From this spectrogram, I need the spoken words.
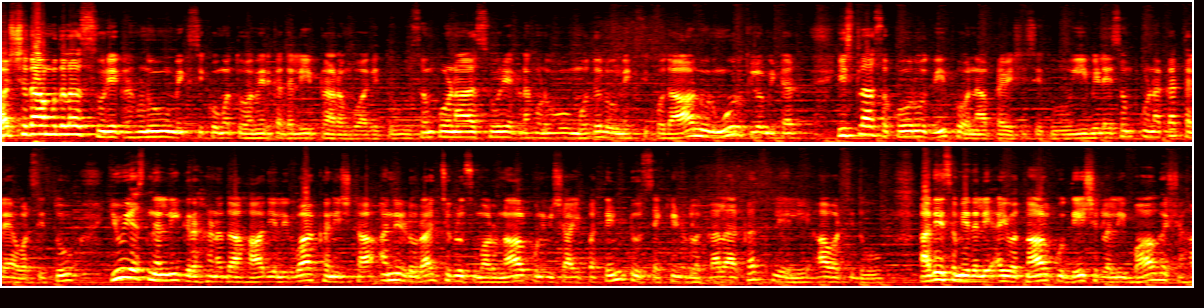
ವರ್ಷದ ಮೊದಲ ಸೂರ್ಯಗ್ರಹಣವು ಮೆಕ್ಸಿಕೋ ಮತ್ತು ಅಮೆರಿಕದಲ್ಲಿ ಪ್ರಾರಂಭವಾಗಿತ್ತು. ಸಂಪೂರ್ಣ ಸೂರ್ಯಗ್ರಹಣವು ಮೊದಲು ಮೆಕ್ಸಿಕೋದ ಆರುನೂರು ಮೂರು ಕಿಲೋಮೀಟರ್ ಇಸ್ಲಾ ಸೊಕೋರು ದ್ವೀಪವನ್ನು ಪ್ರವೇಶಿಸಿತು. ಈ ವೇಳೆ ಸಂಪೂರ್ಣ ಕತ್ತಲೆ ಆವರಿಸಿತ್ತು. ಯುಎಸ್ನಲ್ಲಿ ಗ್ರಹಣದ ಹಾದಿಯಲ್ಲಿರುವ ಕನಿಷ್ಠ ಹನ್ನೆರಡು ರಾಜ್ಯಗಳು ಸುಮಾರು ನಾಲ್ಕು ನಿಮಿಷ ಇಪ್ಪತ್ತೆಂಟು ಸೆಕೆಂಡುಗಳ ಕಾಲ ಕತ್ತಲೆಯಲ್ಲಿ ಆವರಿಸಿದವು. ಅದೇ ಸಮಯದಲ್ಲಿ ಐವತ್ನಾಲ್ಕು ದೇಶಗಳಲ್ಲಿ ಭಾಗಶಃ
